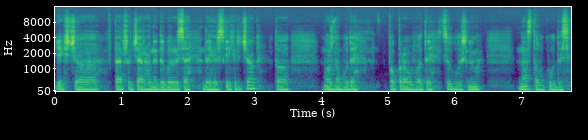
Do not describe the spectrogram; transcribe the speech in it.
Якщо в першу чергу не доберуся до гірських річок, то можна буде попробувати цю блишню на ставку десь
